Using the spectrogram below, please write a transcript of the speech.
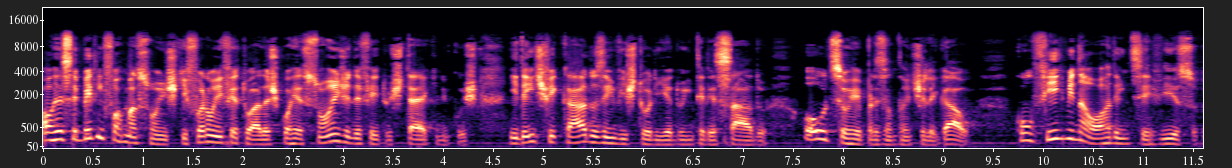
Ao receber informações que foram efetuadas correções de defeitos técnicos identificados em vistoria do interessado ou de seu representante legal, confirme na ordem de serviço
